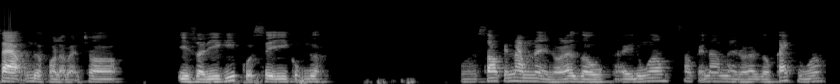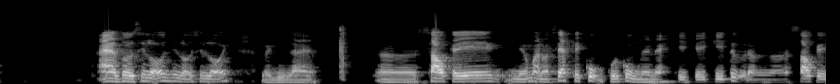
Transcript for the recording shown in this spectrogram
sao cũng được, hoặc là bạn cho is digit của CI cũng được. Sau cái năm này nó là dấu ấy đúng không? Sau cái năm này nó là dấu cách đúng không? À rồi xin lỗi xin lỗi xin lỗi. Bởi vì là uh, sau cái nếu mà nó xét cái cụm cuối cùng này này thì cái ký tự đằng uh, sau cái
